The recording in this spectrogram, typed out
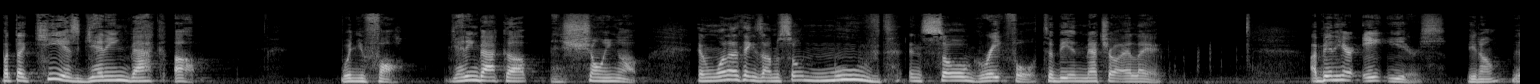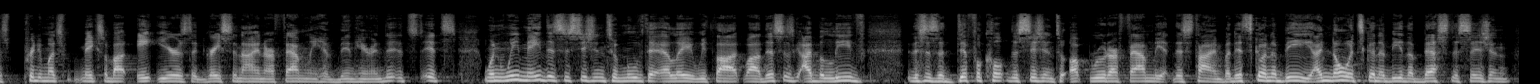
But the key is getting back up when you fall. Getting back up and showing up. And one of the things I'm so moved and so grateful to be in Metro LA. I've been here eight years. You know, this pretty much makes about eight years that Grace and I and our family have been here. And it's, it's, when we made this decision to move to LA, we thought, wow, this is, I believe this is a difficult decision to uproot our family at this time, but it's going to be, I know it's going to be the best decision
